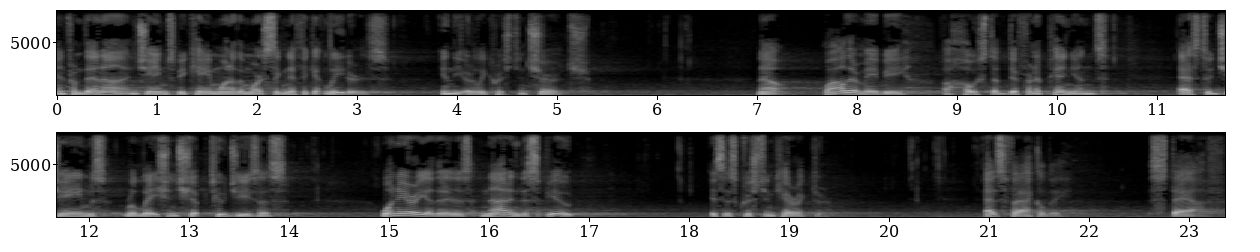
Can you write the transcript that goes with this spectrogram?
And from then on, James became one of the more significant leaders in the early Christian church. Now, while there may be a host of different opinions as to James' relationship to Jesus, one area that is not in dispute is his Christian character. As faculty, staff,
